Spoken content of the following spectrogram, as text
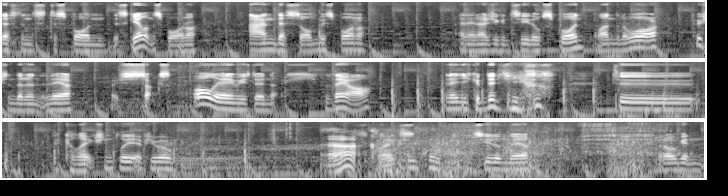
distance to spawn the skeleton spawner and this zombie spawner. And then as you can see, they'll spawn, land in the water, push them down into there, which sucks all the enemies down there. And then you come down here to the collection plate, if you will. Ah, collection. You can see them there. They're all getting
